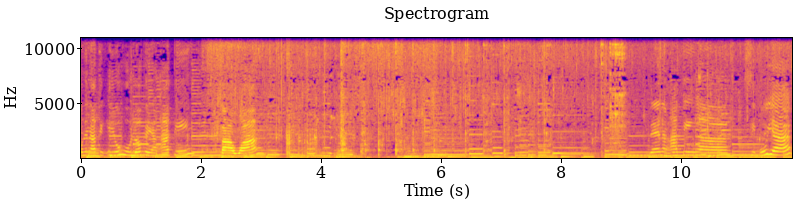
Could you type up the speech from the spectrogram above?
una nating iuhulog ay ang ating bawang. Then, ang ating uh, sibuyas.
